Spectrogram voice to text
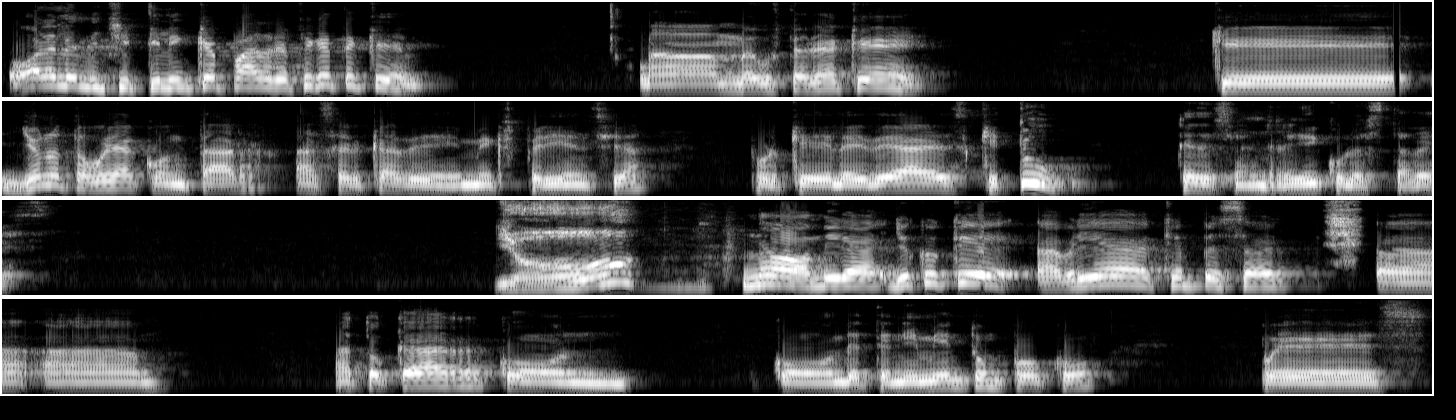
Órale, mi chiquilín, qué padre. Fíjate que ah, me gustaría que, que yo no te voy a contar acerca de mi experiencia porque la idea es que tú quedes en ridículo esta vez. ¿Yo? No, mira, yo creo que habría que empezar a, tocar con, detenimiento un poco, pues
